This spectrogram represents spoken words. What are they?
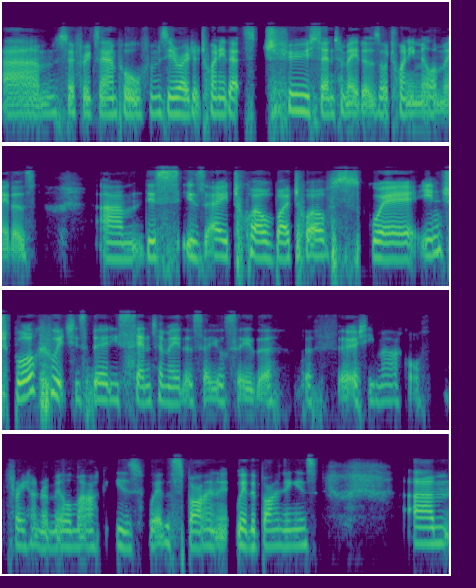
um, so for example, from zero to 20, that's two centimeters or 20 millimeters. Um, this is a 12 by 12 square inch book, which is 30 centimeters. So you'll see the, the 30 mark or 300 mil mark is where the spine, where the binding is. Um,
